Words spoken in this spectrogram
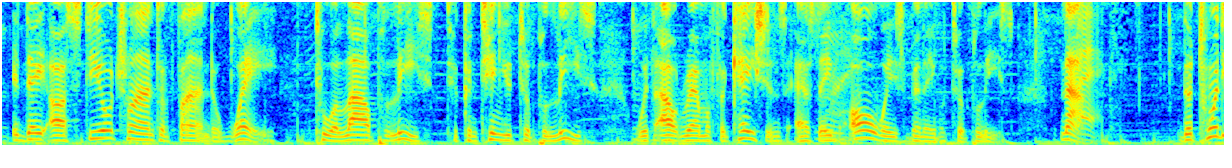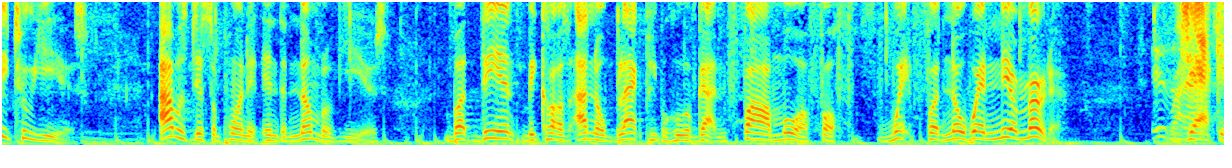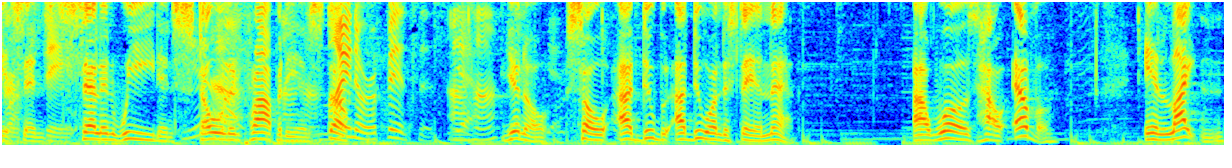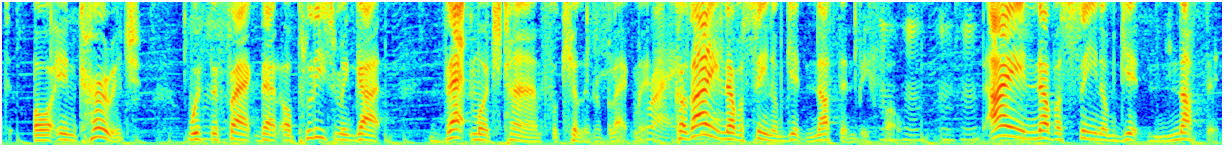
They are still trying to find a way to allow police to continue to police without ramifications as they've always been able to police. Now, the 22 years, I was disappointed in the number of years, but then because I know black people who have gotten far more for for, for nowhere near murder, Isn't jackets and selling weed and stolen property and stuff. Minor offenses. Uh-huh. You know, so I do I do understand that. I was, however, enlightened or encouraged with the fact that a policeman got that much time for killing a black man. Right, Because mm-hmm, mm-hmm. I ain't never seen him get nothing before. I ain't never seen him get nothing.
